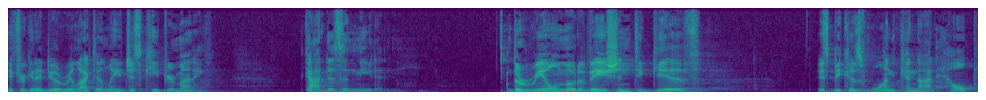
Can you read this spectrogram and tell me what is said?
if you're going to do it reluctantly, just keep your money. God doesn't need it. The real motivation to give is because one cannot help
